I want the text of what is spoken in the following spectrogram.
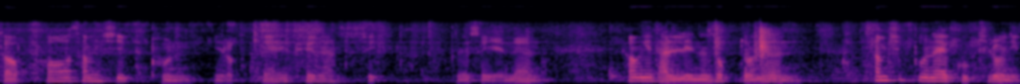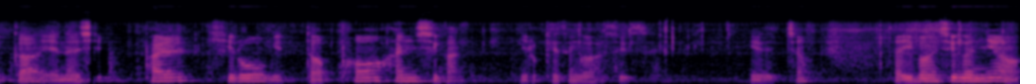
per 30분 이렇게 표현할 수 있다. 그래서 얘는 형이 달리는 속도는 30분에 9km니까 얘는 18km per 1시간 이렇게 생각할 수 있어요. 이해됐죠? 자, 이번 식은요.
